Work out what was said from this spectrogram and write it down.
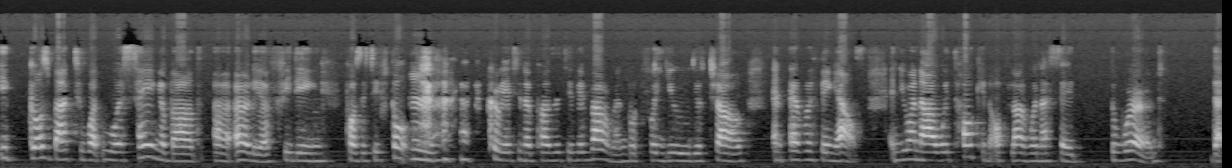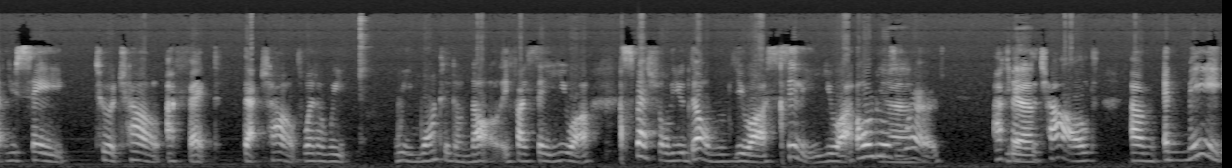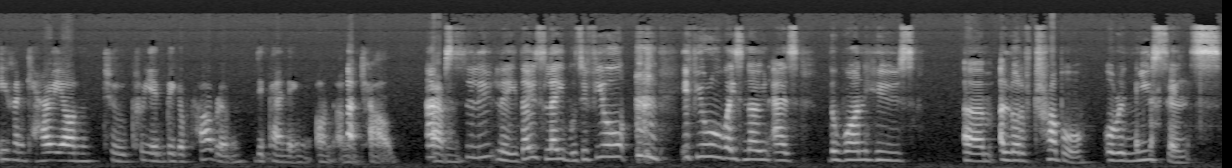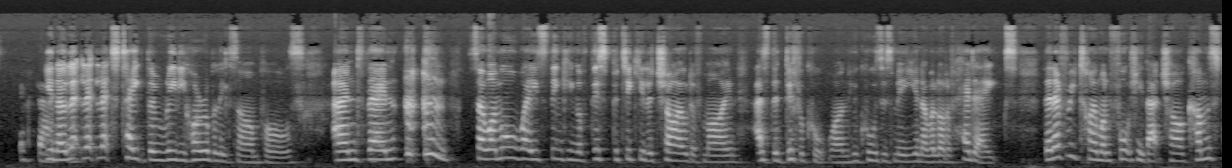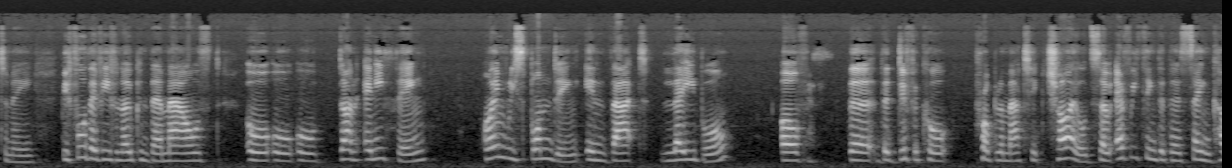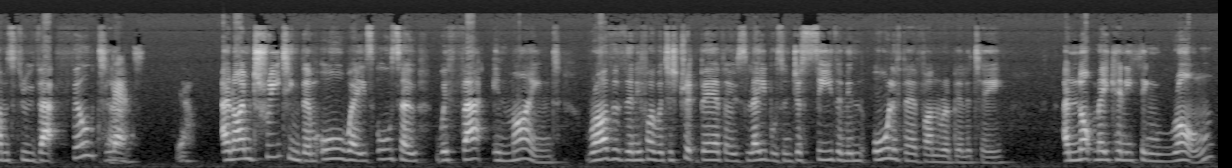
it goes back to what we were saying about uh, earlier feeding positive thought, mm. creating a positive environment, but for you, your child, and everything else. And you and I were talking offline when I said the word that you say to a child affect that child, whether we we want it or not. If I say you are special, you dumb, you are silly, you are all those yeah. words affect yeah. the child um, and may even carry on to create bigger problem depending on, on uh, the child. Um, absolutely, those labels. If you're if you're always known as the one who's um, a lot of trouble or a nuisance, exactly. you know, let, let let's take the really horrible examples, and then. So I'm always thinking of this particular child of mine as the difficult one who causes me, you know, a lot of headaches then every time, unfortunately, that child comes to me, before they've even opened their mouth or, or, or done anything, I'm responding in that label of the the difficult, problematic child. So everything that they're saying comes through that filter. Lens. Yeah. And I'm treating them always also with that in mind rather than if I were to strip bare those labels and just see them in all of their vulnerability and not make anything wrong,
